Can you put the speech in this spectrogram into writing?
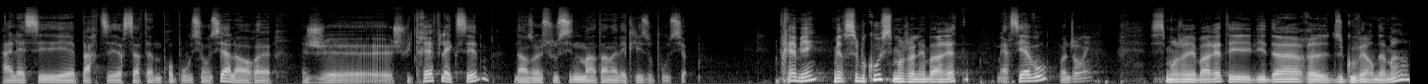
à laisser partir certaines propositions aussi. Alors, euh, je, je suis très flexible dans un souci de m'entendre avec les oppositions. Très bien. Merci beaucoup, Simon-Jolin Barrette. Merci à vous. Bonne journée. Simon-Jolin Barrette est leader euh, du gouvernement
